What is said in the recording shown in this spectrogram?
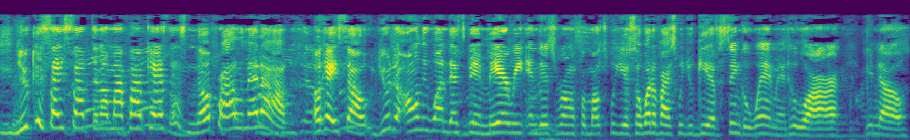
you can say something on my podcast. That's no problem at all. Okay, so you're the only one that's been married in this room for multiple years. So what advice would you give single women who are, you know,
